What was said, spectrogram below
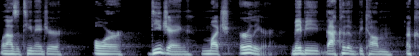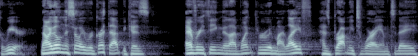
when I was a teenager or DJing much earlier? Maybe that could have become a career. Now, I don't necessarily regret that because everything that I've went through in my life has brought me to where I am today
